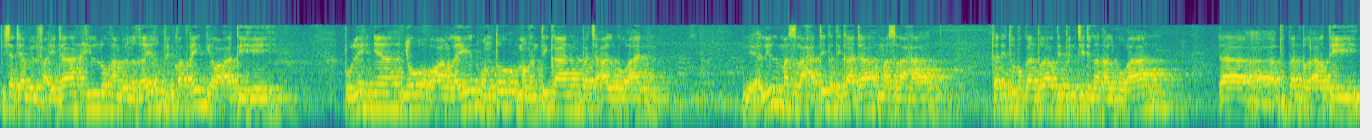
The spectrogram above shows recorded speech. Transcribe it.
bisa diambil faedah hillu ambil ghair bi qiraatihi. Bolehnya nyuruh orang lain untuk menghentikan baca Al-Qur'an. Ya, lil maslahati ketika ada maslahat. Dan itu bukan berarti benci dengan Al-Qur'an dan bukan berarti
